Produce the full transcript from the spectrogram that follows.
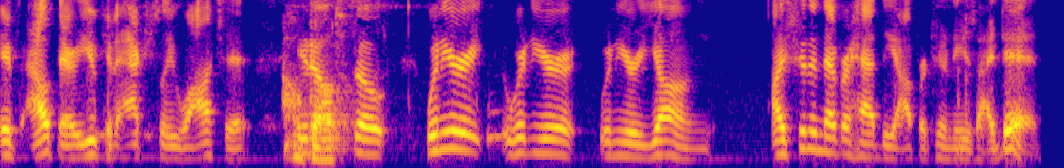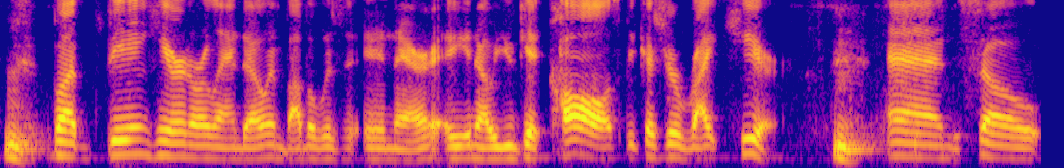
it's out there. You can actually watch it. Oh, you know, God. so when you're when you're when you're young, I should have never had the opportunities I did. But being here in Orlando and Bubba was in there, you know, you get calls because you're right here. And so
